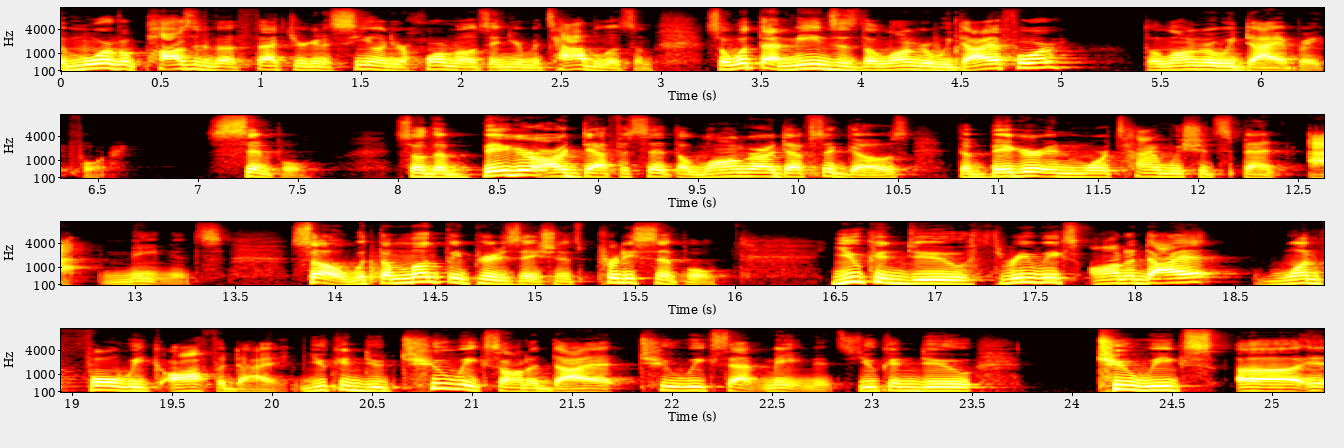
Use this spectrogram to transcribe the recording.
the more of a positive effect you're gonna see on your hormones and your metabolism. So what that means is the longer we diet for, the longer we diet break for. Simple. So the bigger our deficit, the longer our deficit goes, the bigger and more time we should spend at maintenance. So with the monthly periodization, it's pretty simple. You can do three weeks on a diet, one full week off a diet. You can do two weeks on a diet, two weeks at maintenance. You can do two weeks uh,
